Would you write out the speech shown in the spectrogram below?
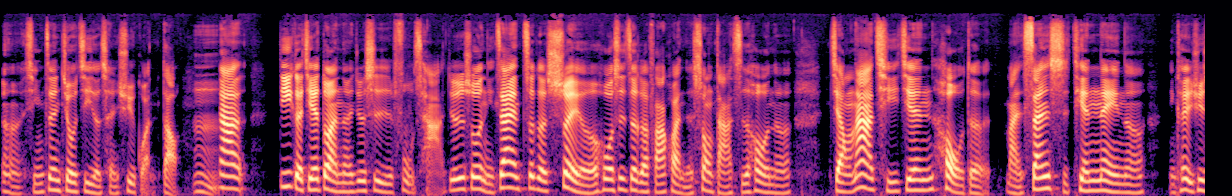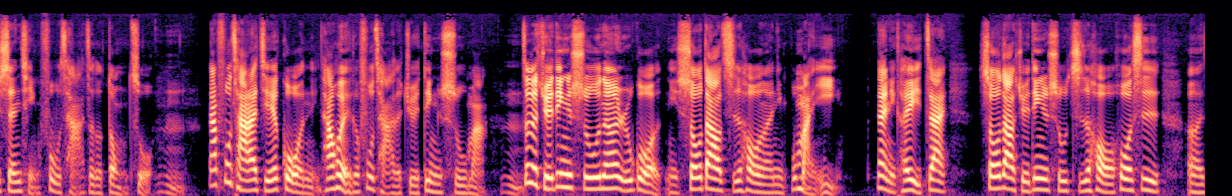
嗯行政救济的程序管道。嗯，那第一个阶段呢，就是复查，就是说你在这个税额或是这个罚款的送达之后呢，缴纳期间后的满三十天内呢，你可以去申请复查这个动作。嗯。那复查的结果，你他会有一个复查的决定书嘛？嗯，这个决定书呢，如果你收到之后呢，你不满意，那你可以在收到决定书之后，或是呃，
